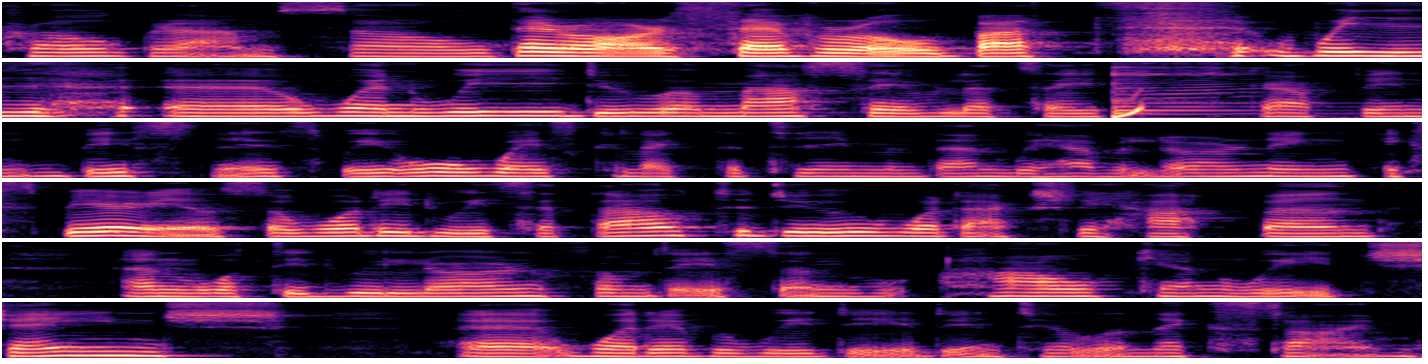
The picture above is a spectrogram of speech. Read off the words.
programs. So there are several, but we, uh, when we do a massive, let's say, up in business, we always collect the team, and then we have a learning experience. So what did we set out to do? What actually happened? And what did we learn from this and how can we change uh, whatever we did until the next time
